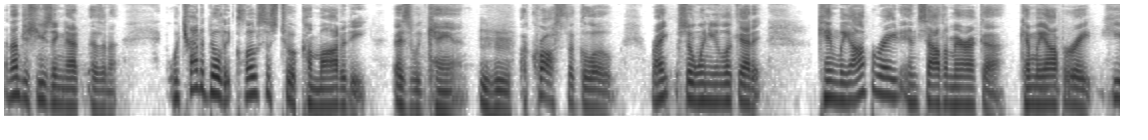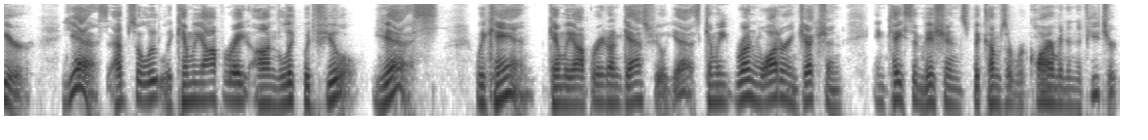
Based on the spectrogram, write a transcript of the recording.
and I'm just using that as an, we try to build it closest to a commodity as we can Mm-hmm. across the globe, right? So when you look at it, can we operate in South America? Can we operate here? Yes, absolutely. Can we operate on liquid fuel? Yes, we can. Can we operate on gas fuel? Yes. Can we run water injection in case emissions becomes a requirement in the future?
